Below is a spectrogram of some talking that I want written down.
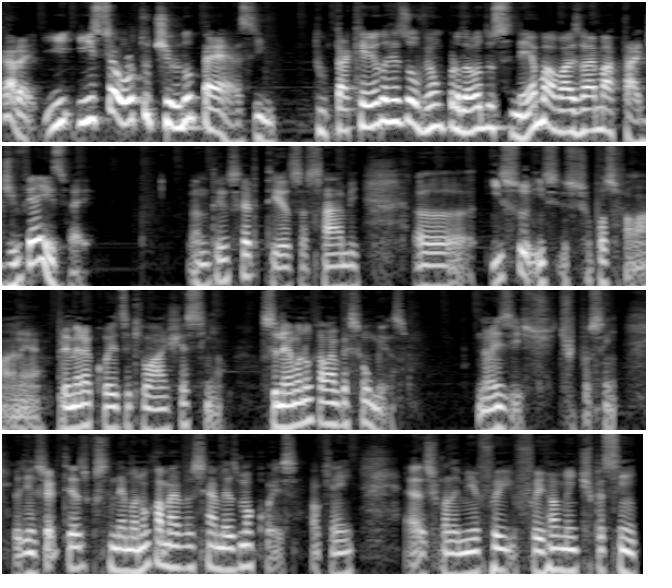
Cara, e isso é outro tiro no pé, assim. Tu tá querendo resolver um problema do cinema, mas vai matar de vez, velho. Eu não tenho certeza, sabe? Uh, isso, isso, isso eu posso falar, né? Primeira coisa que eu acho é assim, ó. O cinema nunca mais vai ser o mesmo. Não existe. Tipo assim, eu tenho certeza que o cinema nunca mais vai ser a mesma coisa, ok? Essa pandemia foi, foi realmente, tipo assim,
